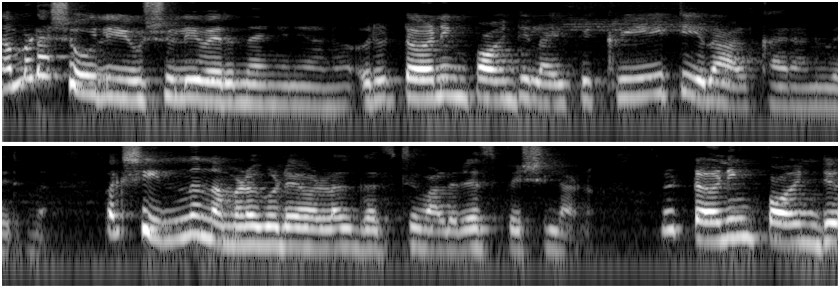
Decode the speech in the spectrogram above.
നമ്മുടെ ഷോയിൽ യൂഷ്വലി വരുന്നത് എങ്ങനെയാണ്? ഒരു ടേണിംഗ് പോയിന്റ് ലൈഫിൽ ക്രിയേറ്റ് ചെയ്ത ആൾക്കാരാണ് വരുന്നത്. പക്ഷെ ഇന്ന് നമ്മുടെ കൂടെയുള്ള ഗസ്റ്റ് വളരെ സ്പെഷ്യലാണ് ഒരു ടേണിംഗ് പോയിന്റ്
